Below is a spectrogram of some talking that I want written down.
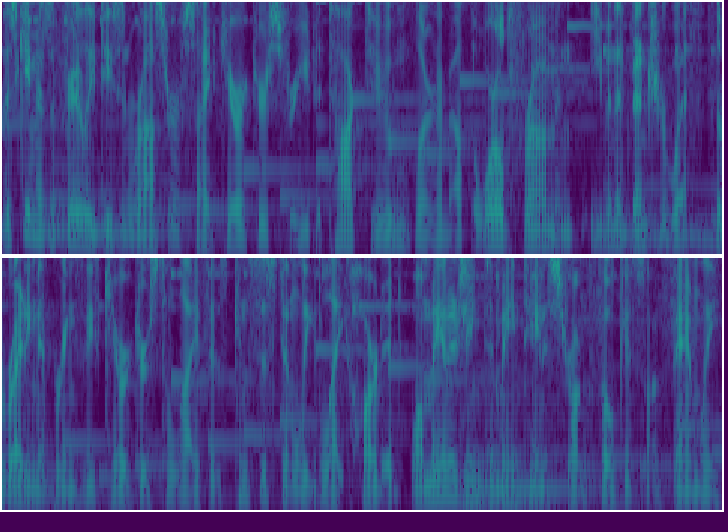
This game has a fairly decent roster of side characters for you to talk to, learn about the world from, and even adventure with. The writing that brings these characters to life is consistently light-hearted, while managing to maintain a strong focus on family,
